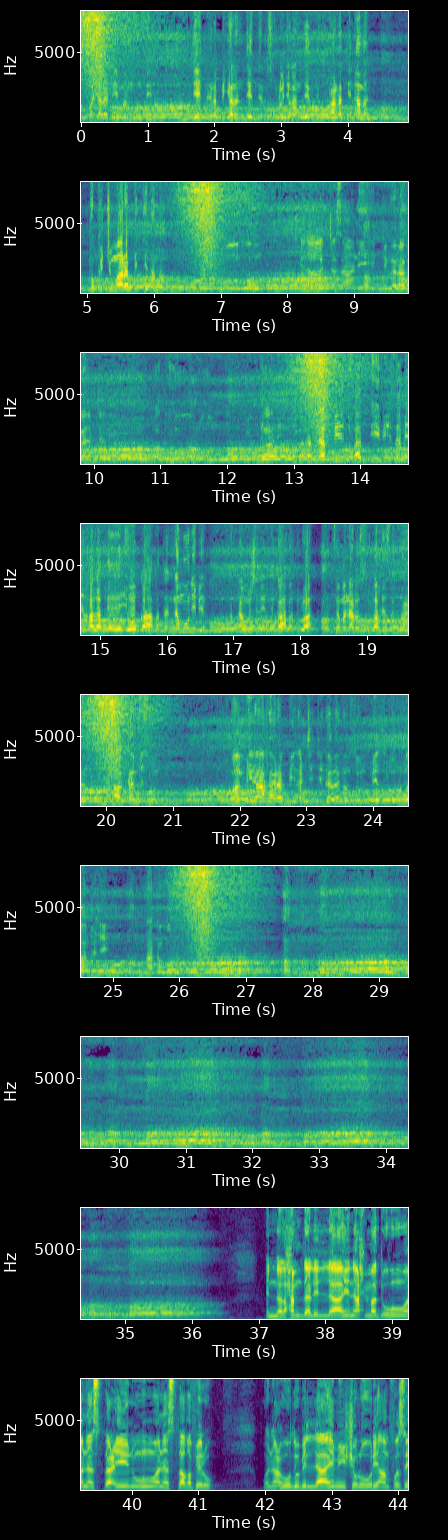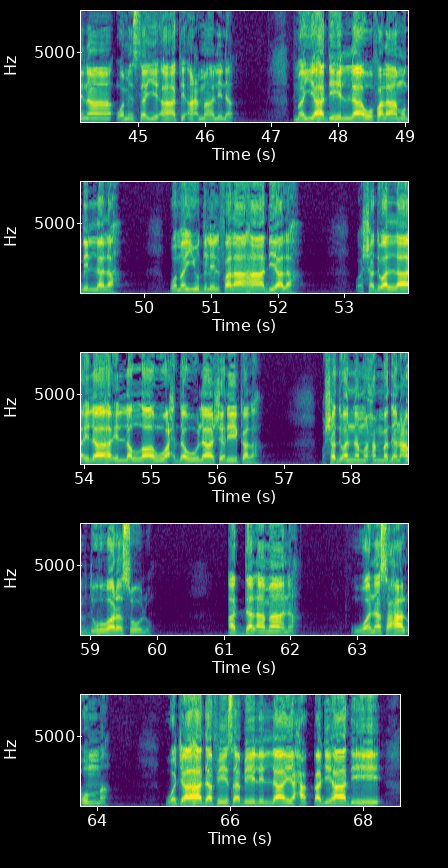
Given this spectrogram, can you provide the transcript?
دوبا جالا ديمن مندين دين ربي جالا دين رسول جالا دين قرآن تين أمن توكجما ربي تين أمن نبي تؤدي في زمن خلقه يو قافة نموني بها حتى مشرين قافة دروا زمن رسول الله صلى الله عليه وسلم أكم يسون وان براخ ربي أجد دلقا سن مثل الدافعين أكم إن الحمد لله نحمده ونستعينه ونستغفره ونعوذ بالله من شرور أنفسنا ومن سيئات أعمالنا. من يهده الله فلا مضل له ومن يضلل فلا هادي له. وأشهد أن لا إله إلا الله وحده لا شريك له. وأشهد أن محمدا عبده ورسوله. أدى الأمانة ونصح الأمة. وجاهد في سبيل الله حق جهاده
